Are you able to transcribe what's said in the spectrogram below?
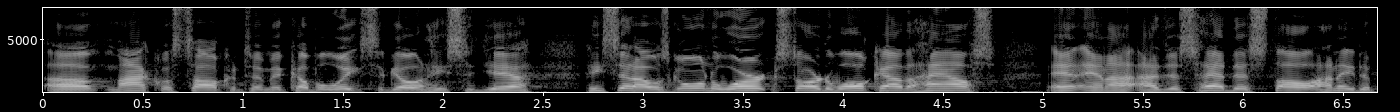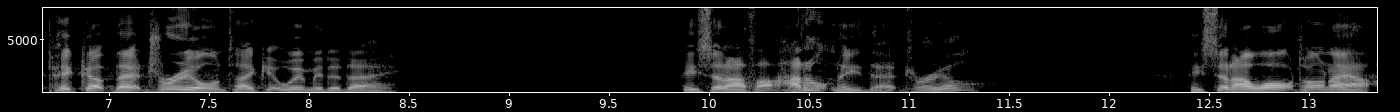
Uh, Mike was talking to me a couple weeks ago, and he said, "Yeah." He said, "I was going to work, started to walk out of the house, and, and I, I just had this thought: I need to pick up that drill and take it with me today." He said, I thought, I don't need that drill. He said, I walked on out.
